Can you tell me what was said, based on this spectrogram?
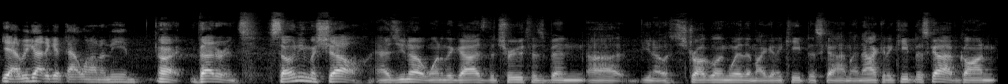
Yeah, we got to get that one on a meme. All right, veterans. Sony Michel, as you know, one of the guys the truth has been, uh, you know, struggling with. Am I going to keep this guy? Am I not going to keep this guy? I've gone,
